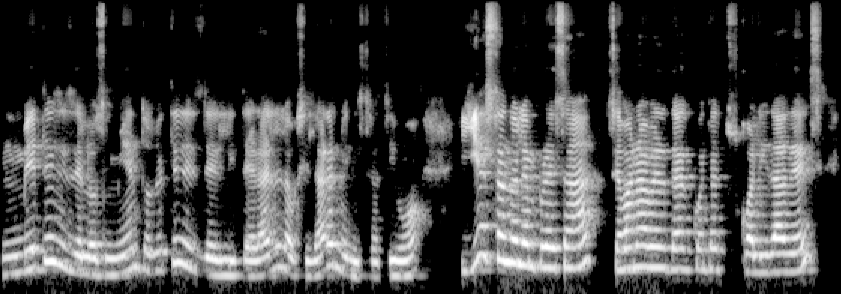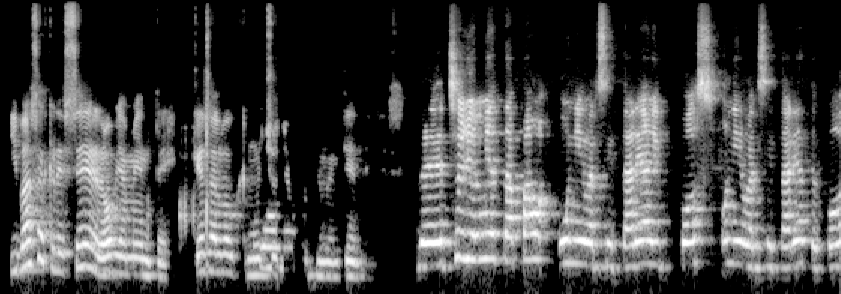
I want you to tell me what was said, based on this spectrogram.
vete desde los cimientos, vete desde literal el auxiliar administrativo, y ya estando en la empresa, se van a ver, dar cuenta de tus cualidades y vas a crecer, obviamente, que es algo que muchos no entienden. De hecho, yo en mi etapa universitaria y post-universitaria, te puedo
